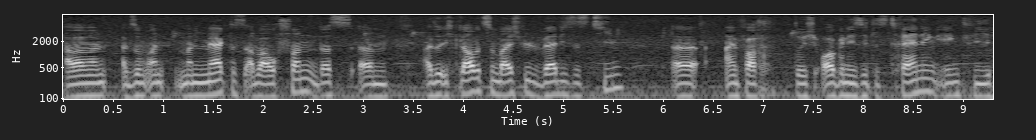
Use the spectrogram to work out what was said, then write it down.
aber man, also man, man merkt es aber auch schon, dass, ähm, also ich glaube zum Beispiel, wäre dieses Team äh, einfach durch organisiertes Training irgendwie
